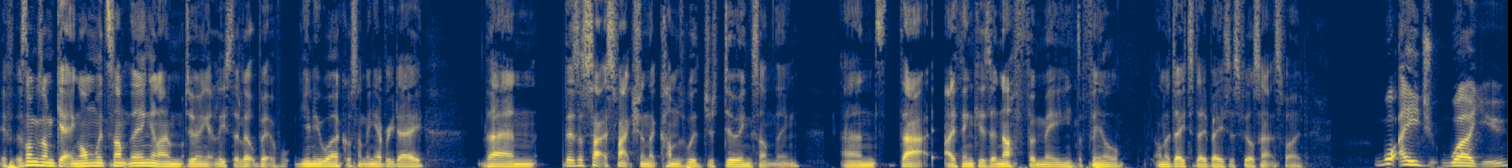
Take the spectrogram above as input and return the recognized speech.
if as long as I'm getting on with something and I'm doing at least a little bit of uni work or something every day, then there's a satisfaction that comes with just doing something. And that I think is enough for me to feel on a day to day basis feel satisfied. What age were you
